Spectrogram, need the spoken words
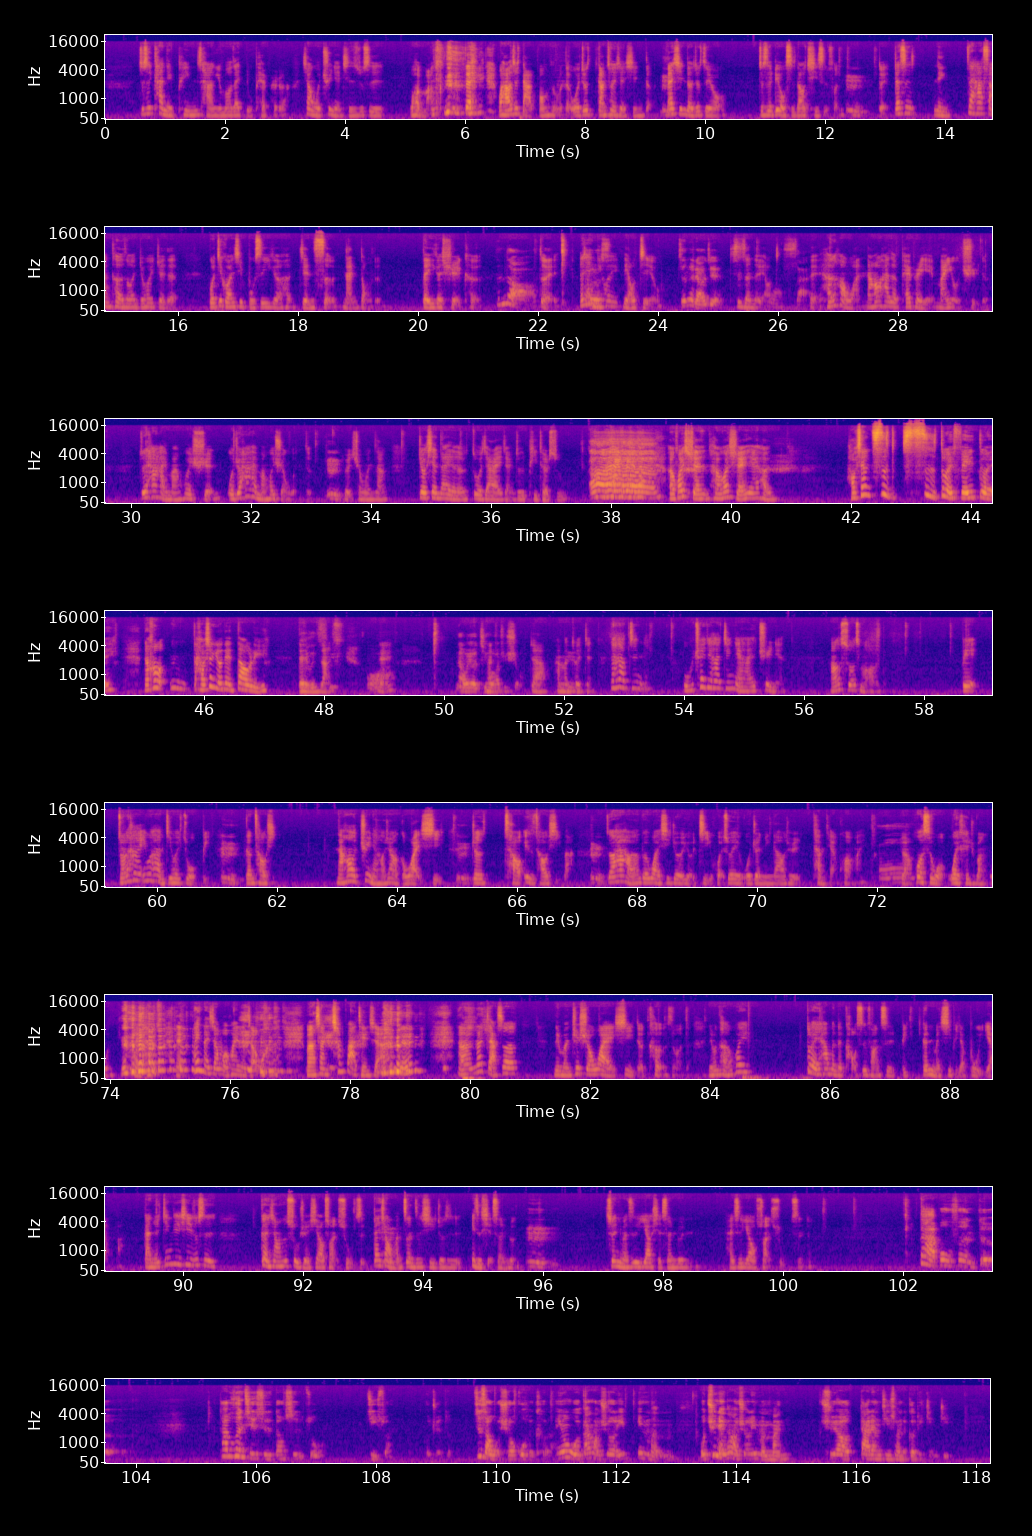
就是看你平常有没有在读 paper 啊。像我去年其实就是我很忙，对我还要去打工什么的，我就干脆写心得，嗯，但心得就只有就是六十到七十分，嗯，对，但是你在他上课的时候，你就会觉得。国际关系不是一个很艰涩难懂的的一个学科，真的啊？对，而且你会了解哦，真的了解，是真的了解，哇塞，对，很好玩。然后他的 paper 也蛮有趣的，就是他还蛮会选，我觉得他还蛮会选文的，嗯，对，选文章。就现在的作家来讲，就是 Peter 书啊，对 对对，很会选，很会选一些很，好像是似对非对。然后，嗯，好像有点道理的文章，哇对，那我有机会要去修。对啊，还蛮推荐。嗯、但他今，我不确定他今年还是去年，然后说什么，别，总之他因为他很忌讳作弊，嗯，跟抄袭。然后去年好像有个外系，嗯，就是抄一直抄袭吧，嗯，之后他好像对外系就有忌讳，所以我觉得你应该要去探听跨买。哦，对啊，或是我，我也可以去帮你问。对，欢迎来找我，欢迎来找我，马上称霸天下。啊，那假设你们去修外系的课什么的，你们可能会对他们的考试方式比跟你们系比较不一样吧？感觉经济系就是更像是数学系要算数字，但像我们政治系就是一直写申论。嗯，所以你们是要写申论，还是要算数字呢？大部分的，大部分其实都是做计算，我觉得至少我修过的课啦，因为我刚好修了一一门，我去年刚好修了一门蛮需要大量计算的个体经济，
